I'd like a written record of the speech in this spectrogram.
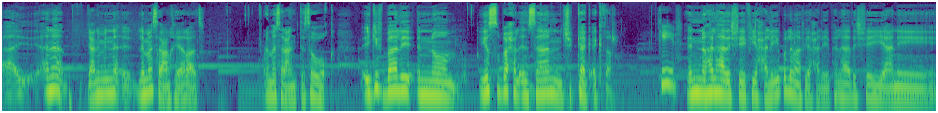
آه، أنا يعني من لما أسأل عن الخيارات مثلا عن التسوق يجي في بالي إنه يصبح الإنسان شكاك أكثر كيف؟ إنه هل هذا الشيء فيه حليب ولا ما فيه حليب؟ هل هذا الشيء يعني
